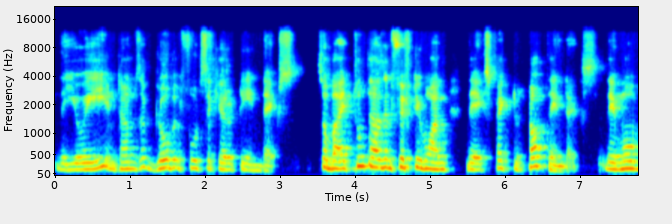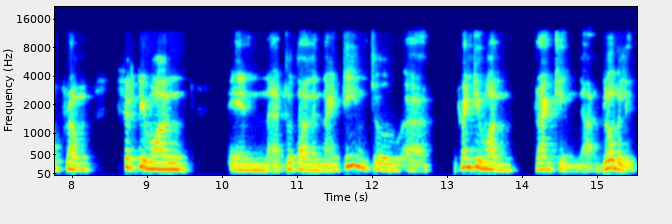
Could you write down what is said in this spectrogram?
the UAE in terms of global food security index. So by 2051, they expect to top the index. They moved from 51 in uh, 2019 to uh, 21 ranking uh, globally.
